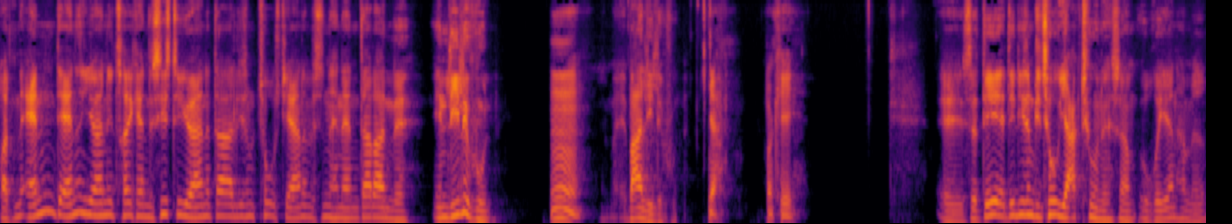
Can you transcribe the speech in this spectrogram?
Og den anden, det andet hjørne i trekanten, det sidste hjørne, der er ligesom to stjerner ved siden af hinanden, der er der en, øh, en lille hund. Mm, Bare en lille hund. ja, okay. Øh, Så det, det er ligesom de to jagthunde, som Orion har med.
